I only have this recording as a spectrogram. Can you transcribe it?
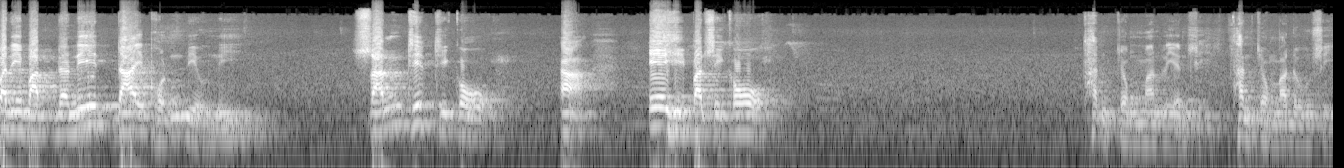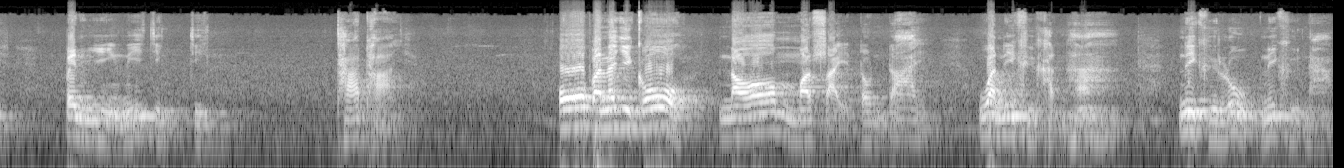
ปฏิบัติเดี๋ยวนี้ได้ผลเดี๋ยวนี้ สันทิติโกอะเอหิปัสสิโก ท่านจงมาเรียนสิ ท่านจงมาดูสิ เป็นอย่างนี้จริง ๆ ท้าทาย โอปัญญิโก น้อมมาใส่ตนได้ ว่านี่คือขันธ์ห้า นี่คือรูปนี่คือนาม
